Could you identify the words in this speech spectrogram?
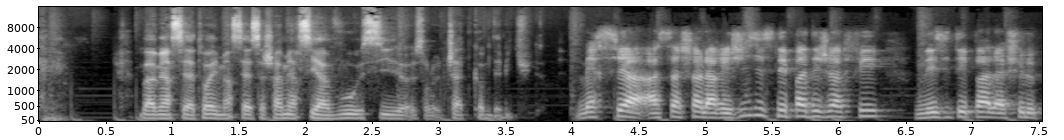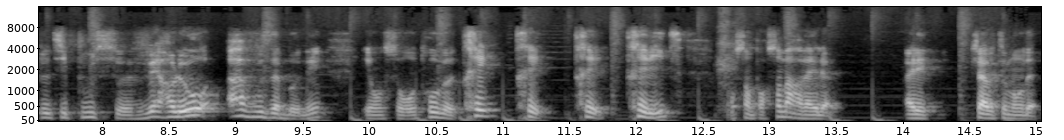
Bah, merci à toi et merci à Sacha. Merci à vous aussi sur le chat, comme d'habitude. Merci à, à, Sacha la régie. Si ce n'est pas déjà fait, n'hésitez pas à lâcher le petit pouce vers le haut, à vous abonner. Et on se retrouve très, très, très, très vite pour 100% Marvel. Allez, ciao tout le monde.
